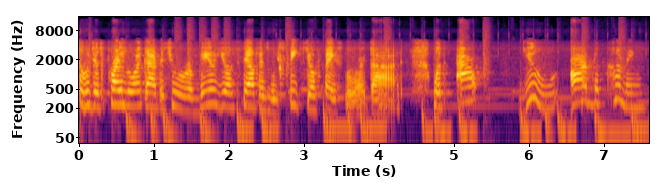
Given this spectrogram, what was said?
So we just pray, Lord God, that you will reveal yourself as we seek your face, Lord God. Without you, our becoming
